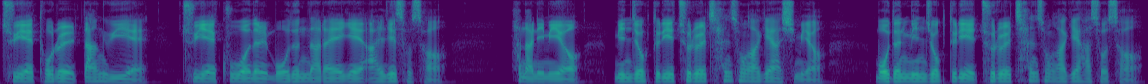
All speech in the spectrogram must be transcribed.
주의 도를 땅 위에 주의 구원을 모든 나라에게 알리소서. 하나님이여 민족들이 주를 찬송하게 하시며 모든 민족들이 주를 찬송하게 하소서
